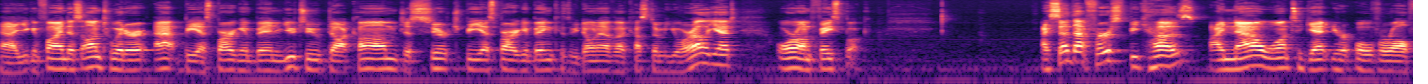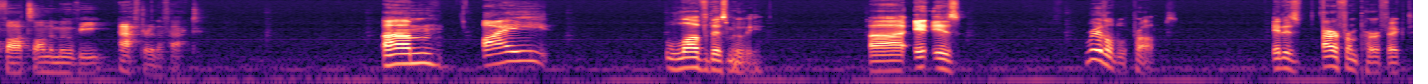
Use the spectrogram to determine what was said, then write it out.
Uh, you can find us on Twitter at BS Bargain Bin, YouTube.com. Just search BS Bargain Bin because we don't have a custom URL yet, or on Facebook. I said that first because I now want to get your overall thoughts on the movie after the fact. Um, I love this movie. Uh, it is riddled with problems. It is far from perfect.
